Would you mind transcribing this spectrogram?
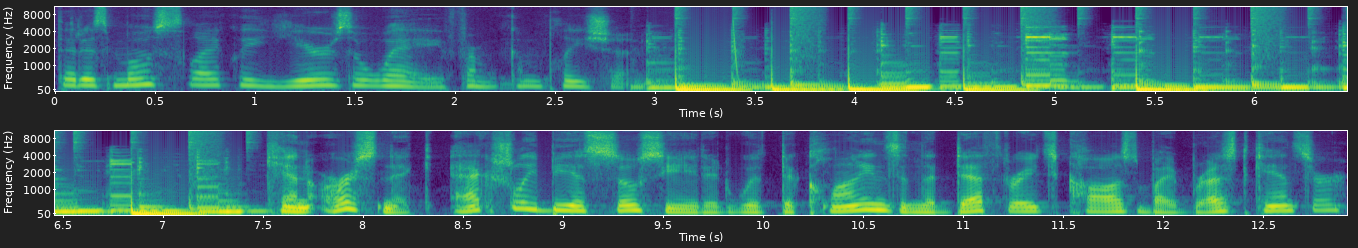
that is most likely years away from completion. Can arsenic actually be associated with declines in the death rates caused by breast cancer?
